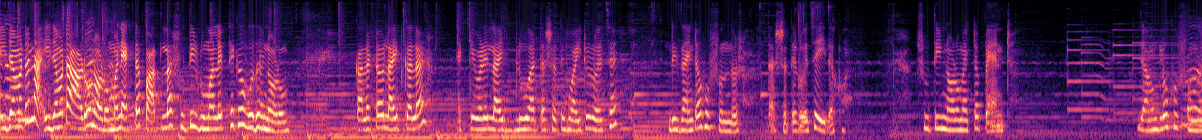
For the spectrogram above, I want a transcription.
এই জামাটা না এই জামাটা আরও নরম মানে একটা পাতলা সুতির রুমালের থেকেও বোধহয় নরম। কালারটাও লাইট কালার একেবারে লাইট ব্লু আর তার সাথে হোয়াইটও রয়েছে। ডিজাইনটাও খুব সুন্দর তার সাথে রয়েছে এই দেখো সুতির নরম একটা প্যান্ট। জামাগুলো খুব সুন্দর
